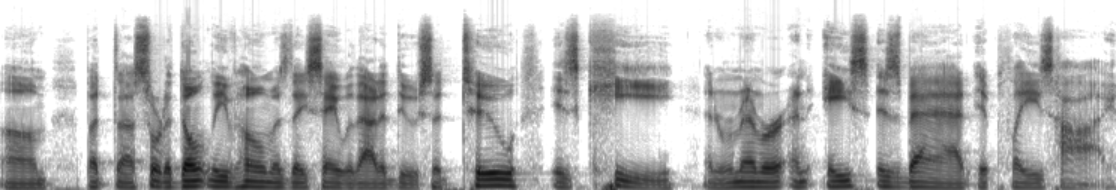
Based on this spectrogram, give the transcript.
Um, but uh, sort of don't leave home, as they say, without a deuce. A two is key. And remember, an ace is bad, it plays high.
